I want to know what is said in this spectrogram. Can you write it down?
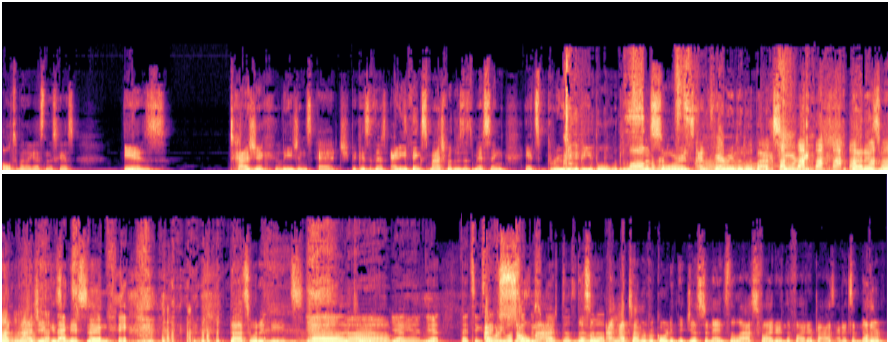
Ultimate, I guess in this case, is Tajic Legion's Edge. Because if there's anything Smash Brothers is missing, it's brooding people with long swords and very little backstory. that is what Magic is missing. That's what it needs. Oh Yep, man. yep. That's I exactly was what so Super mad. Doesn't so at, at time of recording, they just announced the last fighter in the fighter pass, and it's another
